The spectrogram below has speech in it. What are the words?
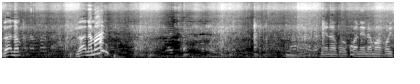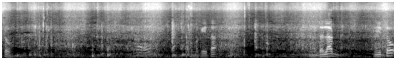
Wala na. Wala naman. Hmm. Yan ako kuha nila mga koys oh. Makita. Nadalag. Dito.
